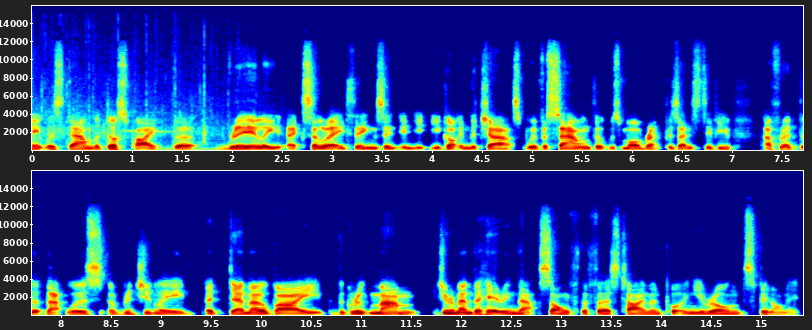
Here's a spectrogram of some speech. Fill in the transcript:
And it was down the dust pipe that really accelerated things, and, and you, you got in the charts with a sound that was more representative of you. I've read that that was originally a demo by the group Man. Do you remember hearing that song for the first time and putting your own spin on it?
